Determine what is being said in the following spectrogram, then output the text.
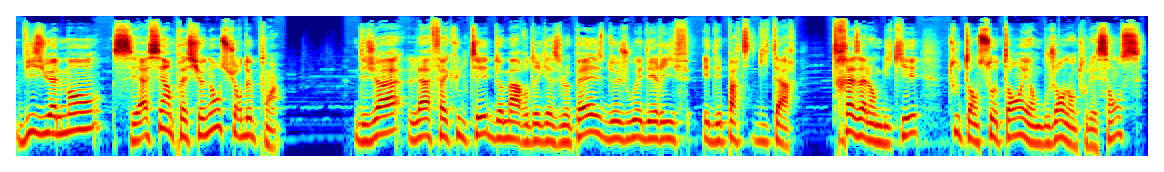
Visuellement, c'est assez impressionnant sur deux points. Déjà, la faculté d'Omar Rodriguez Lopez de jouer des riffs et des parties de guitare très alambiquées tout en sautant et en bougeant dans tous les sens.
